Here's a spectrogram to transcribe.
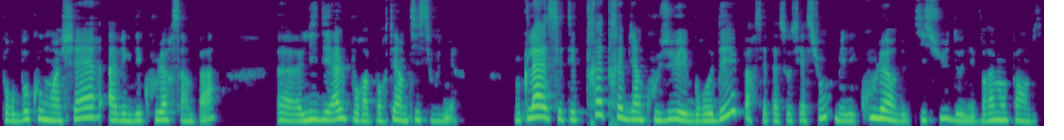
pour beaucoup moins cher, avec des couleurs sympas, euh, l'idéal pour apporter un petit souvenir. Donc là, c'était très très bien cousu et brodé par cette association, mais les couleurs de tissu donnaient vraiment pas envie.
